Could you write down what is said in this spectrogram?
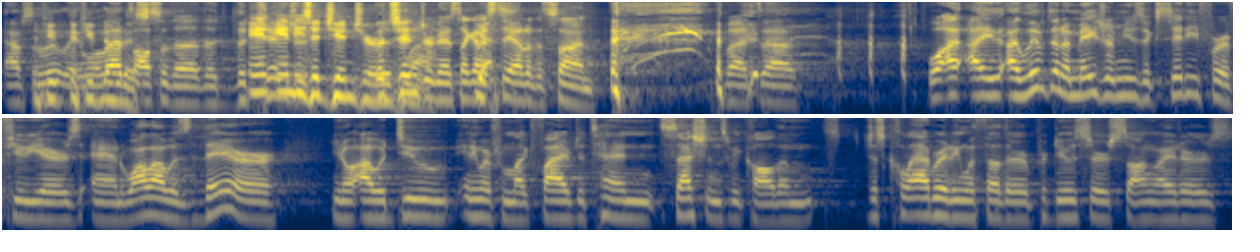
absolutely. If, you, if you've well, noticed. that's also the the, the And ginger, Andy's a ginger The as well. gingerness. I got to Yes. stay out of the sun. but uh, well, I, I I lived in a major music city for a few years, and while I was there, you know, I would do anywhere from like five to ten sessions, we call them, just collaborating with other producers, songwriters,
